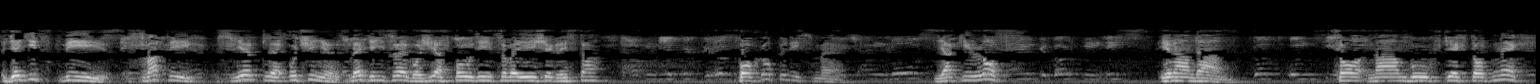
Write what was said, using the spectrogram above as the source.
dědictví svatých světle učinil. Jsme dědicové Boží a spoludědicové Ježíše Krista. Pochopili jsme, jaký los je nám dán. Co nám Bůh v těchto dnech,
